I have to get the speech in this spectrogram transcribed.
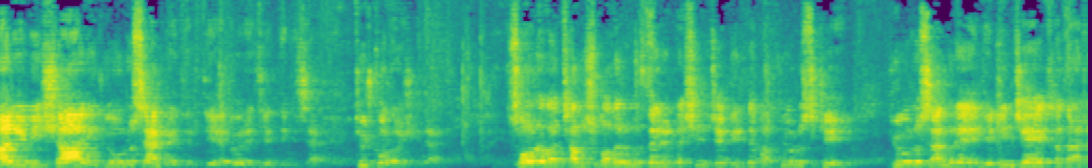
Alevi şair Yunus Emre'dir diye öğretildi bize. Türkolojide. Sonradan çalışmalarımız derinleşince bir de bakıyoruz ki Yunus Emre'ye gelinceye kadar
